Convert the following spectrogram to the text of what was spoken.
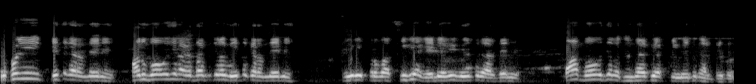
ਦੇਖੋ ਜੀ ਮਿਹਨਤ ਕਰਦੇ ਨੇ। ਸਾਨੂੰ ਬਹੁਤ ਵਧੀਆ ਲੱਗਦਾ ਵੀ ਚਲੋ ਮਿਹਨਤ ਕਰਦੇ ਨੇ। ਜਿਹੜੇ ਪ੍ਰਵਾਸੀ ਵੀ ਹੈਗੇ ਨੇ ਉਹ ਵੀ ਮਿਹਨਤ ਕਰਦੇ ਨੇ। ਆਹ ਬਹੁਤ ਵਧੀਆ ਲੱਗਦਾ ਵੀ ਆਪਣੀ ਮਿਹਨਤ ਕਰਦੇ ਨੇ।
